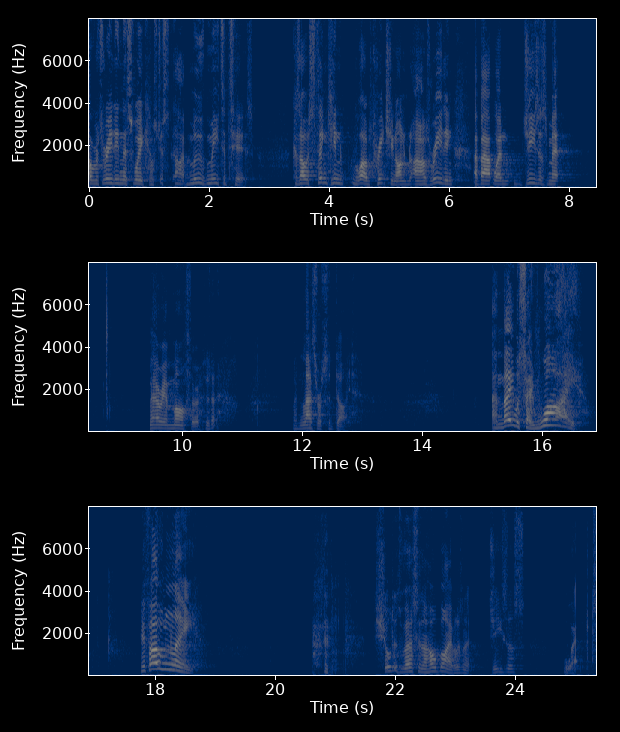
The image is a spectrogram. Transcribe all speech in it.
I was reading this week, I was just, oh, it moved me to tears. Because I was thinking what I was preaching on, and I was reading about when Jesus met Mary and Martha, when Lazarus had died. And they were saying, Why? If only. Shortest verse in the whole Bible, isn't it? Jesus wept.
